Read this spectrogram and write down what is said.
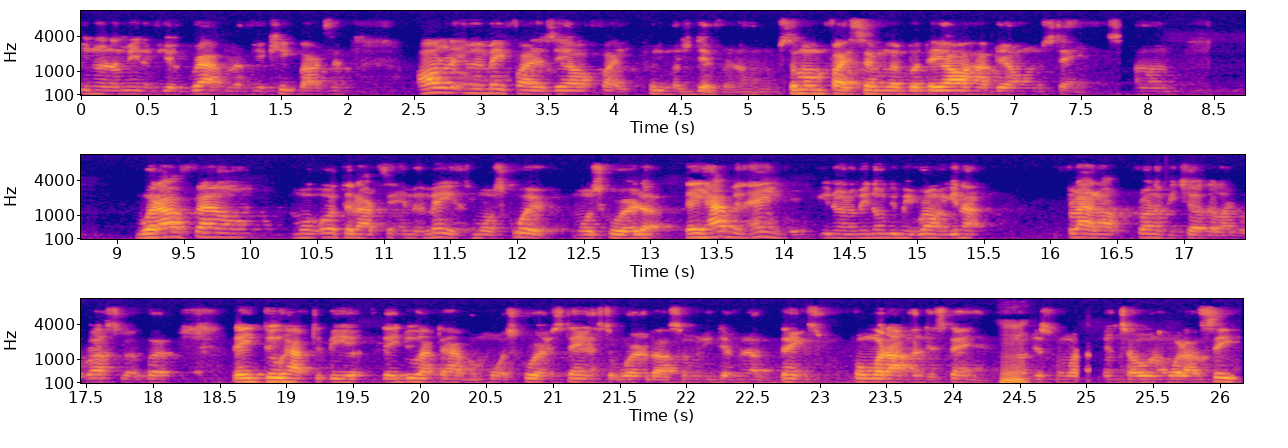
you know what I mean. If you're a grappler, if you're kickboxing, all of the MMA fighters they all fight pretty much different. Um, some of them fight similar, but they all have their own stance. Um, what I found more orthodox in MMA is more square, more squared up. They have an angle, you know what I mean. Don't get me wrong. You're not flat out in front of each other like a wrestler, but they do have to be they do have to have a more square stance to worry about so many different other things from what I understand. You know, just from what I've been told and what I see.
